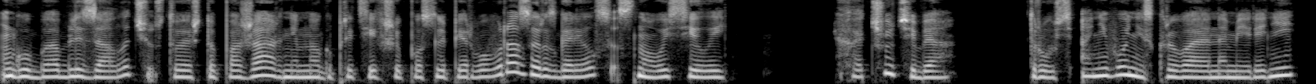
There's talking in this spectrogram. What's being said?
Губы облизала, чувствуя, что пожар, немного притихший после первого раза, разгорелся с новой силой. «Хочу тебя». Трусь о него, не скрывая намерений,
